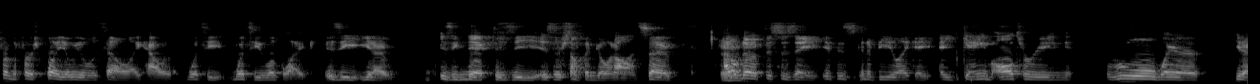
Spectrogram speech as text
from the first play you'll be able to tell like how what's he what's he look like? Is he you know is he nicked? Is he is there something going on? So i don't know if this is a if this is going to be like a, a game altering rule where you know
